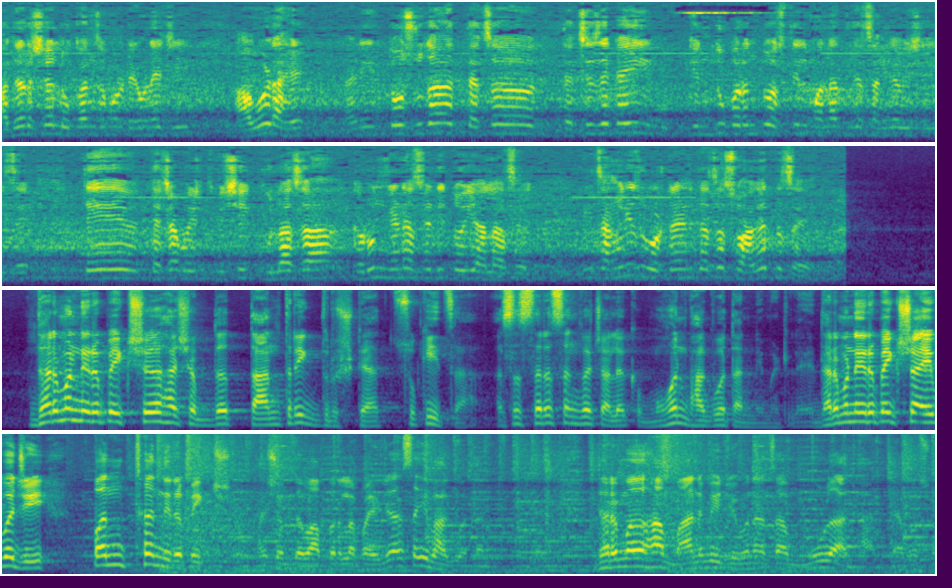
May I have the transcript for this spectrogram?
आदर्श लोकांसमोर ठेवण्याची आवड आहे. आणि तो सुद्धा त्याचं त्याचे जे काही किंतू परंतु असतील मनातल्या संघाविषयीचे ते त्याच्या विषयी खुलासा करून घेण्यासाठी तोही आला असेल. ही चांगलीच गोष्ट आहे आणि त्याचं स्वागतच आहे. धर्मनिरपेक्ष हा शब्द तांत्रिकदृष्ट्या चुकीचा असं सरसंघचालक मोहन भागवतांनी म्हटलंय. धर्मनिरपेक्षऐवजी पंथनिरपेक्ष हा शब्द वापरला पाहिजे असंही भागवतांनी धर्म हा मानवी जीवनाचा मूळ आधार त्यापासून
